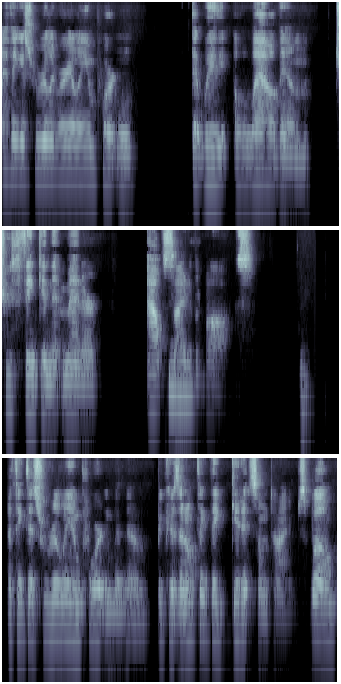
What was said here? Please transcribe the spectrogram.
I think it's really, really important that we allow them to think in that manner outside mm-hmm. of the box I think that's really important with them because I don't think they get it sometimes. Well,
